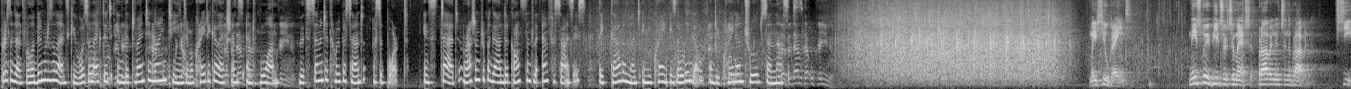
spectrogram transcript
President Volodymyr Zelensky was elected in the 2019 democratic elections and won with 73% of support. Instead, Russian propaganda constantly emphasizes that government in Ukraine is illegal and Ukrainian troops are Nazis. Ми всі українці. Не існує більших чи менших, правильних чи неправильних. Всі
